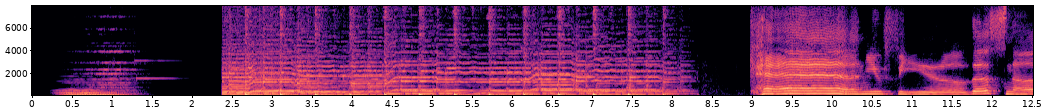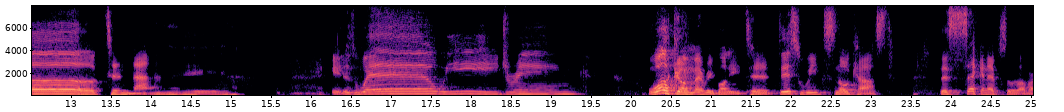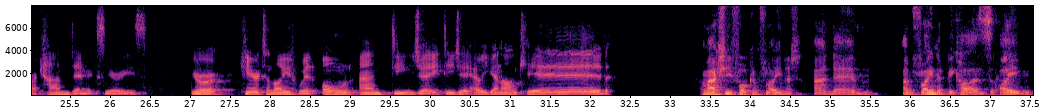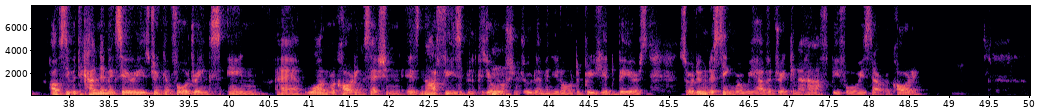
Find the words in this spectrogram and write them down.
Can you feel the snug tonight? It is where we drink. Welcome, everybody, to this week's Snugcast, the second episode of our pandemic series. You're here tonight with Owen and DJ. DJ, how are you getting on, kid? I'm actually fucking flying it, and um, I'm flying it because I'm obviously with the pandemic series, drinking four drinks in uh, one recording session is not feasible because you're rushing through them and you don't appreciate the beers. So we're doing this thing where we have a drink and a half before we start recording,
